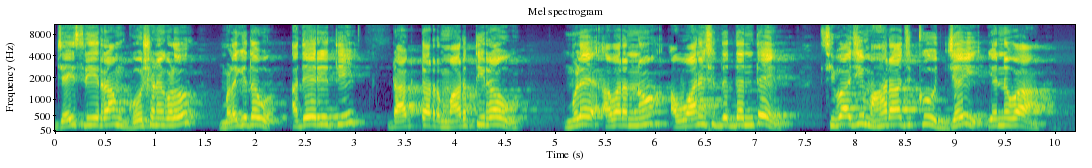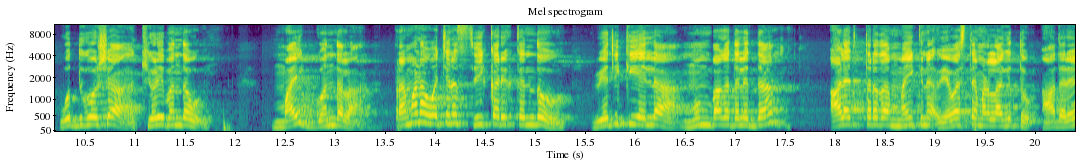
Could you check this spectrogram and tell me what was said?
ಜೈ ಶ್ರೀರಾಮ್ ಘೋಷಣೆಗಳು ಮೊಳಗಿದವು ಅದೇ ರೀತಿ ಡಾಕ್ಟರ್ ಮಾರುತಿರಾವ್ ಮುಳೆ ಅವರನ್ನು ಆಹ್ವಾನಿಸಿದ್ದಂತೆ ಶಿವಾಜಿ ಮಹಾರಾಜಕ್ಕೂ ಜೈ ಎನ್ನುವ ಉದ್ಘೋಷ ಕೇಳಿಬಂದವು. ಮೈಕ್ ಗೊಂದಲ. ಪ್ರಮಾಣ ವಚನ ಸ್ವೀಕಾರಕ್ಕೆಂದು ವೇದಿಕೆಯಲ್ಲ ಮುಂಭಾಗದಲ್ಲಿದ್ದ ಆಳೆತ್ತರದ ಮೈಕ್ನ ವ್ಯವಸ್ಥೆ ಮಾಡಲಾಗಿತ್ತು. ಆದರೆ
